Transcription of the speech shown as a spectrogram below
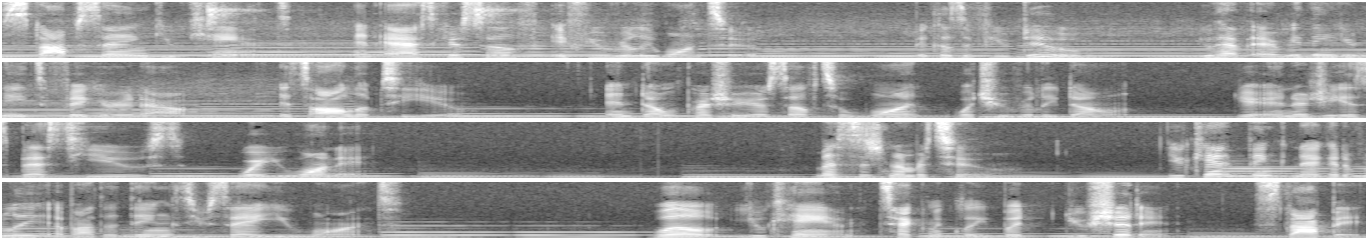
Stop saying you can't and ask yourself if you really want to. Because if you do, you have everything you need to figure it out. It's all up to you. And don't pressure yourself to want what you really don't. Your energy is best used where you want it. Message number two you can't think negatively about the things you say you want. Well, you can, technically, but you shouldn't. Stop it.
